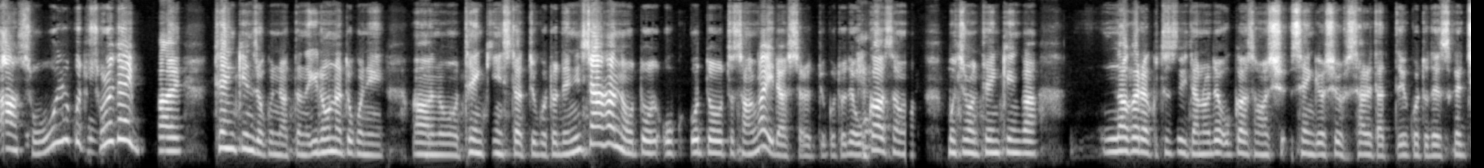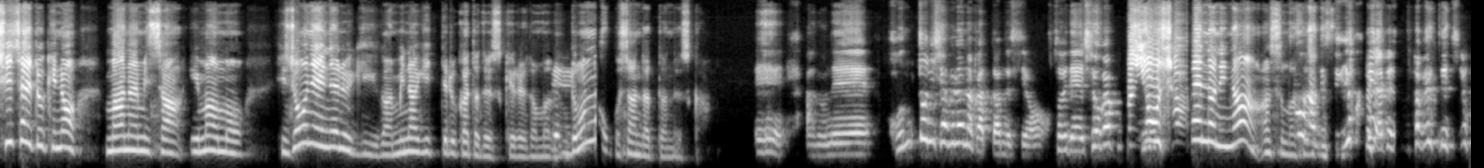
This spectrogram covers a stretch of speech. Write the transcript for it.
あそういうこと。それでいっぱい転勤族になったの。いろんなとこに、あの、転勤したということで、2歳半の弟さんがいらっしゃるということで、お母さんはもちろん転勤が長らく続いたので、お母さんは専業主婦されたっていうことですが、小さい時のまなみさん、今も非常にエネルギーがみなぎってる方ですけれども、どんなお子さんだったんですか？ええあのね、本当に喋らなかったんですよ。それで、小学校。よう喋んのにな、あすません。そうなんですよ。よくやる、喋るでしょ。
